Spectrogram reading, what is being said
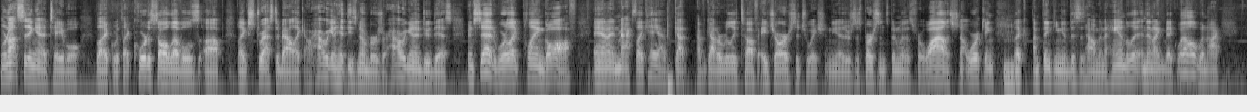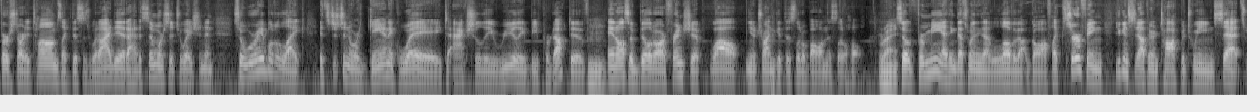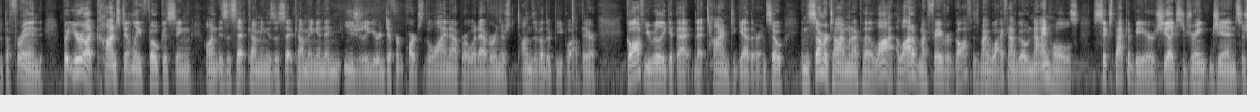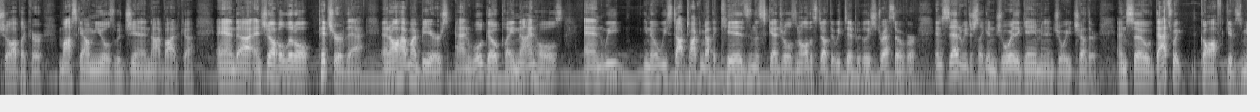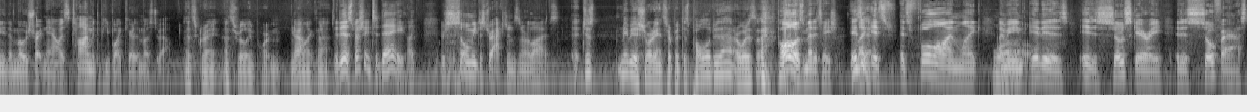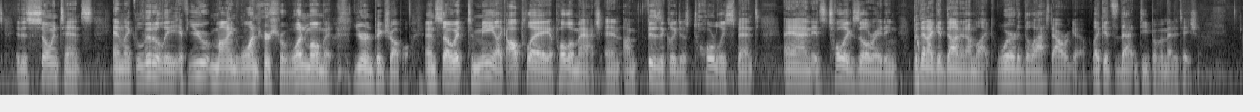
we're not sitting at a table like with like cortisol levels up like stressed about like oh, how are we going to hit these numbers? Or how are we going to do this? Instead we're like playing golf and, and mac's like hey i've got i've got a really tough hr situation. You know there's this person that's been with us for a while it's just not working. Hmm. Like i'm thinking of this is how i'm going to handle it. And then i can be like well when i first started Toms, like this is what I did. I had a similar situation. And so we're able to like it's just an organic way to actually really be productive hmm. and also build our friendship while, you know, trying to get this little ball in this little hole. right. So for me, I think that's one of the things I love about golf. Like surfing, you can sit out there and talk between sets with a friend, but you're like constantly focusing on is the set coming, is the set coming, and then usually you're in different parts of the lineup or whatever, and there's tons of other people out there. Golf, you really get that that time together, and so in the summertime when I play a lot, a lot of my favorite golf is my wife and I go nine holes, six pack of beer. She likes to drink gin, so she'll have like her Moscow mules with gin, not vodka, and uh, and she'll have a little pitcher of that, and I'll have my beers, and we'll go play nine holes, and we. You know, we stop talking about the kids and the schedules and all the stuff that we typically stress over. Instead, we just like enjoy the game and enjoy each other. And so that's what golf gives me the most right now is time with the people I care the most about. That's great. That's really important. Yeah. I like that. It is, especially today. Like, there's so many distractions in our lives. Uh, Just maybe a short answer, but does polo do that, or what is that? Polo's meditation. Is like, it? It's it's full on. Like, I mean, it is. It is so scary. It is so fast. It is so intense. And like literally, if your mind wanders for one moment, you're in big trouble. And so it to me, like I'll play a polo match, and I'm physically just totally spent, and it's totally exhilarating. But then I get done, and I'm like, where did the last hour go? Like it's that deep of a meditation.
